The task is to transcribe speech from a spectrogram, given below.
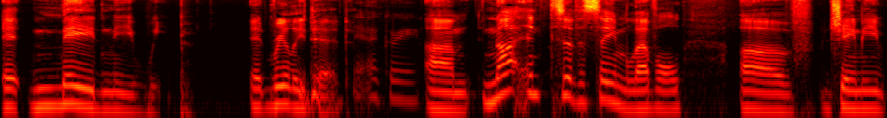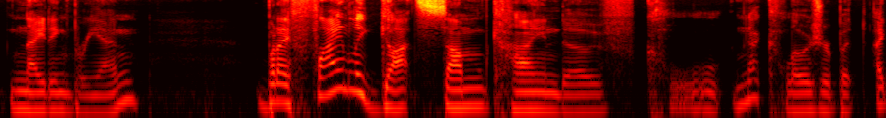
It made me weep. It really did. I agree. Um, not into the same level of Jaime knighting Brienne, but I finally got some kind of cl- not closure, but I,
